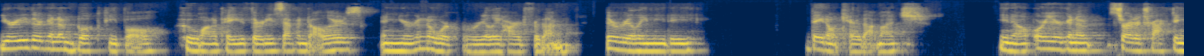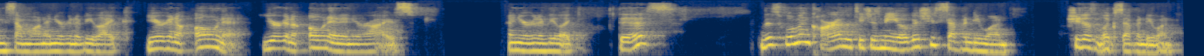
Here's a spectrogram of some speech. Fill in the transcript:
you're either going to book people who want to pay you $37 and you're going to work really hard for them. They're really needy. They don't care that much you know, or you're going to start attracting someone and you're going to be like, you're going to own it. You're going to own it in your eyes. And you're going to be like, this, this woman, Cara, who teaches me yoga, she's 71. She doesn't look 71.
